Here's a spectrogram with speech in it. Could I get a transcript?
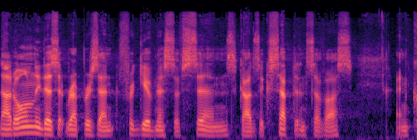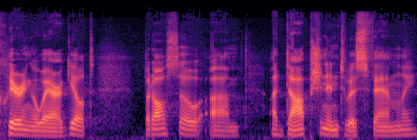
Not only does it represent forgiveness of sins, God's acceptance of us, and clearing away our guilt, but also um, adoption into his family,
